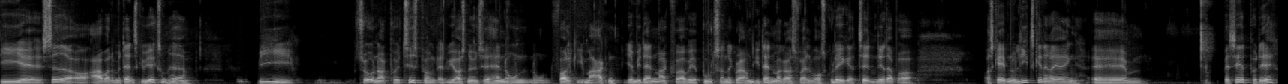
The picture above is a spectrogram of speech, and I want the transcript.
De øh, sidder og arbejder med danske virksomheder. Vi så nok på et tidspunkt, at vi er også nødt til at have nogle, nogle folk i marken hjemme i Danmark, for at være boots on the ground i Danmark, også for alle vores kollegaer, til netop at, at skabe noget leadsgenerering. Øh, baseret på det,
